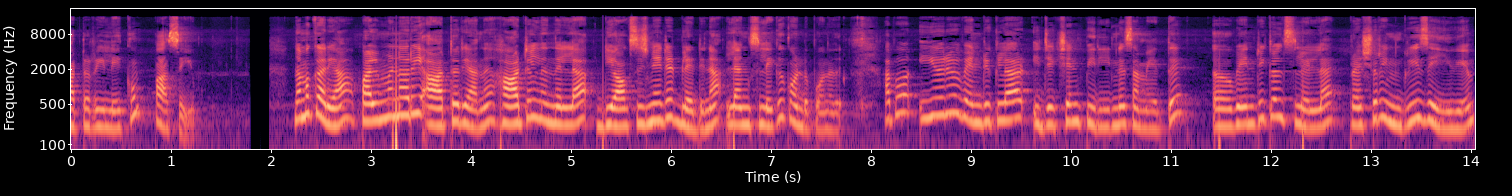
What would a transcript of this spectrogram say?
ആർട്ടറിയിലേക്കും പാസ് ചെയ്യും. നമുക്കറിയാം പൾമണറി ആർട്ടറിയാണ് ഹാർട്ടിൽ നിന്നുള്ള ഡിയോക്സിജനേറ്റഡ് ബ്ലഡിനെ ലങ്സിലേക്ക് കൊണ്ടുപോകുന്നത്. അപ്പോൾ ഈ ഒരു വെന്റിക്കുലാർ ഇജക്ഷൻ പീരീഡിന്റെ സമയത്ത് വെൻട്രിക്കിൾസിലുള്ള പ്രഷർ ഇൻക്രീസ് ചെയ്യുകയും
